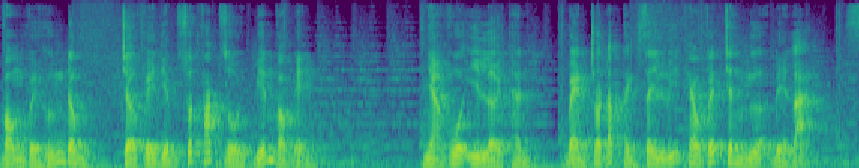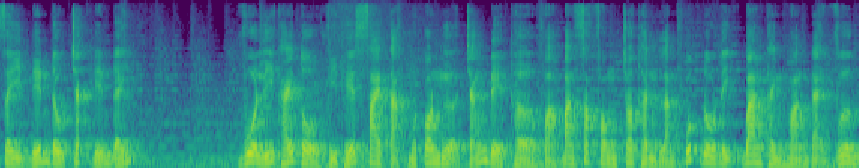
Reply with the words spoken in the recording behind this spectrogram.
vòng về hướng Đông, trở về điểm xuất phát rồi biến vào đền. Nhà vua y lời thần, bèn cho đắp thành xây lũy theo vết chân ngựa để lại, xây đến đâu chắc đến đấy. Vua Lý Thái Tổ vì thế sai tạc một con ngựa trắng để thờ và ban sắc phong cho thần làm quốc đô định ban thành Hoàng Đại Vương,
